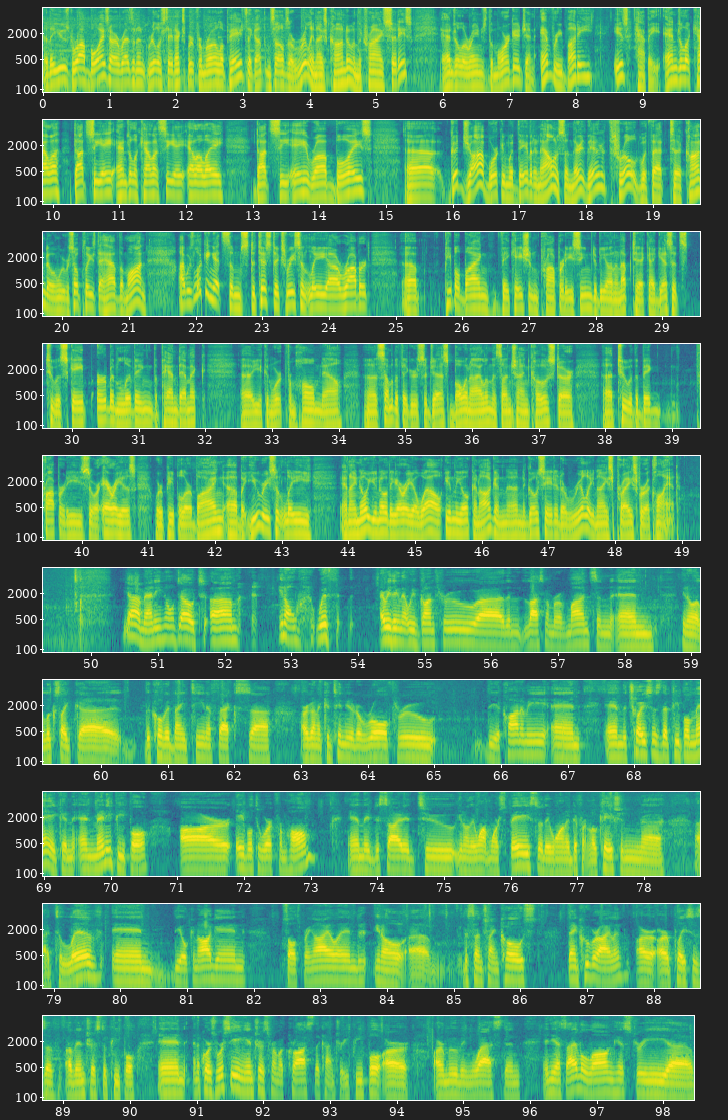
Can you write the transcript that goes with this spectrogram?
They used Rob Boies, our resident real estate expert from Royal LePage. They got themselves a really nice condo in the Tri Cities. Angela arranged the mortgage, and everybody is happy. AngelaCalla.ca, Angela Calla, C A L L A.ca, Rob Boies. Uh, good job working with David and Allison. They're they're thrilled with that uh, condo, and we were so pleased to have them on. I was looking at some statistics recently, uh, Robert. Uh, people buying vacation property seem to be on an uptick. I guess it's to escape urban living, the pandemic. Uh, you can work from home now. Uh, some of the figures suggest Bowen Island, the Sunshine Coast, are two of the big properties or areas where people are buying. but you recently and I know you know the area well, in the Okanagan, uh, negotiated a really nice price for a client. Yeah, Manny, no doubt. Um, you know, with everything that we've gone through uh, the last number of months, and and you know, it looks like uh, the COVID nineteen effects uh, are going to continue to roll through the economy and and the choices that people make, and and many people are able to work from home and they've decided to, you know, they want more space or they want a different location uh, uh, to live. And the Okanagan, Salt Spring Island, you know, um, the Sunshine Coast, Vancouver Island are, are places of, of interest to people. And, and of course, we're seeing interest from across the country. People are, are moving west. And, and yes, I have a long history uh,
